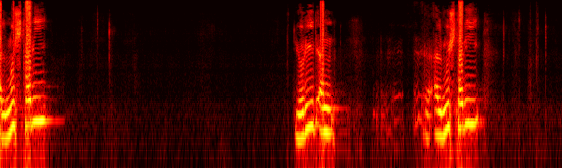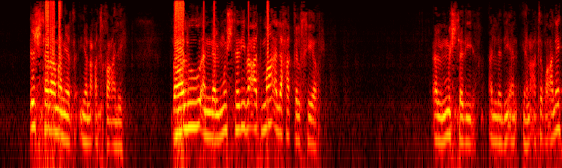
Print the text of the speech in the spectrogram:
المشتري يريد أن المشتري اشترى من ينعتق عليه. قالوا أن المشتري بعد ما له حق الخيار. المشتري الذي ينعتق عليه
